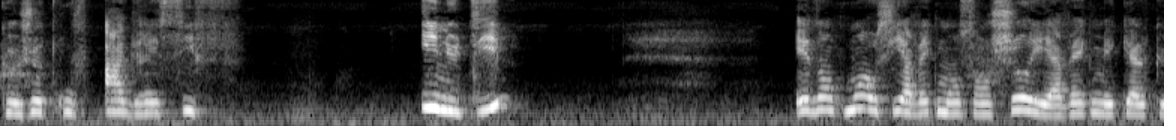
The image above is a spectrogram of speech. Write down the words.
que je trouve agressif, inutile. Et donc, moi aussi, avec mon sang chaud et avec mes quelques...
